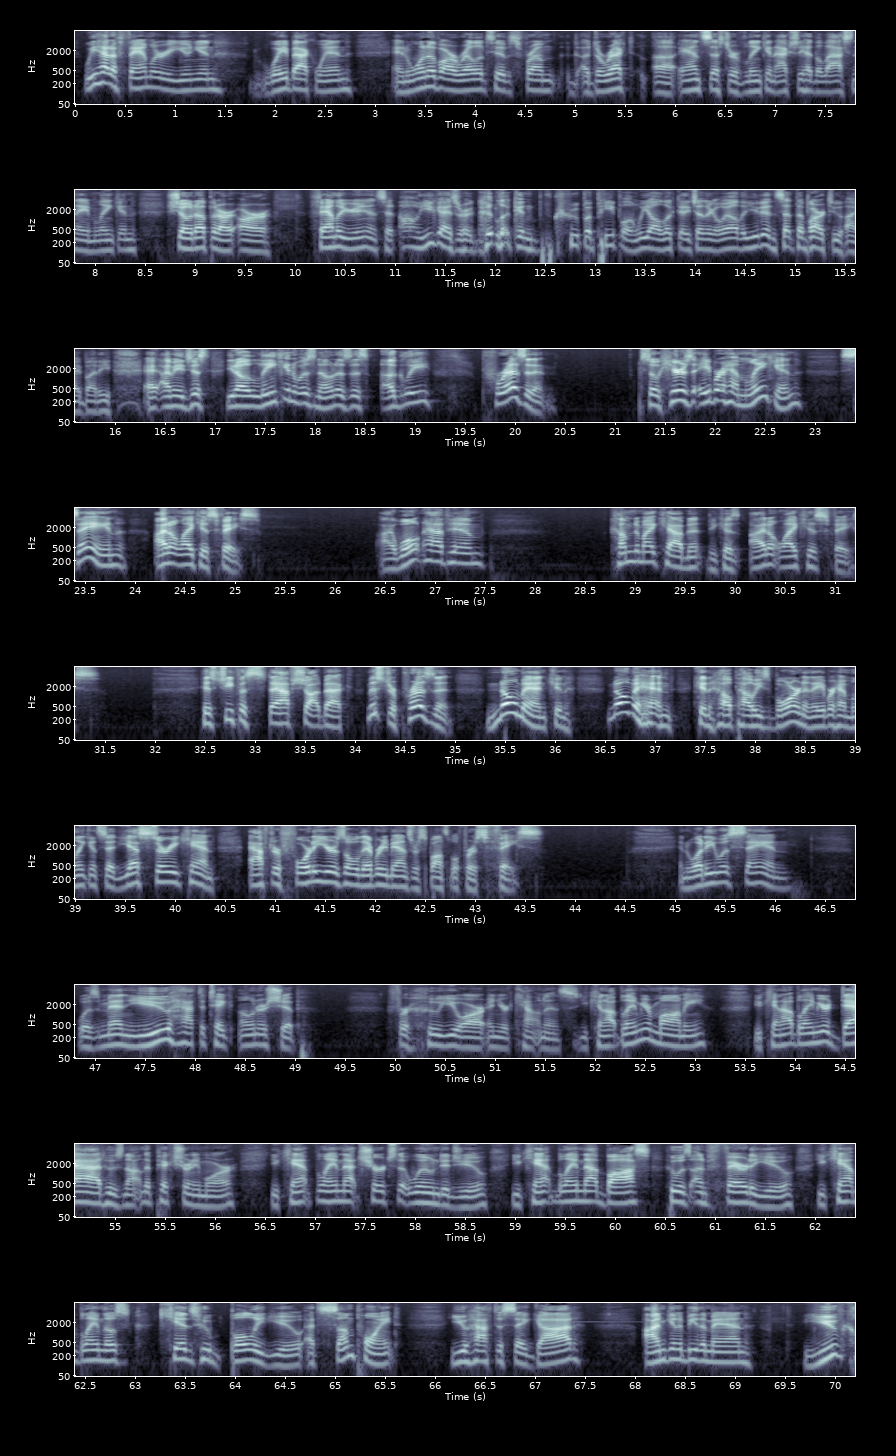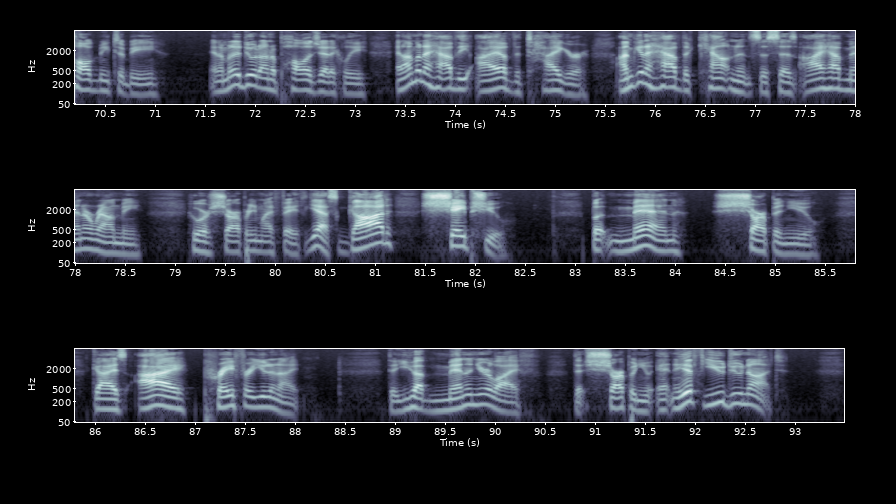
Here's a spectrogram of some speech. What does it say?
We had a family reunion way back when, and one of our relatives from a direct uh, ancestor of Lincoln actually had the last name Lincoln, showed up at our, our family reunion and said, "Oh, you guys are a good-looking group of people," and we all looked at each other, and go, "Well, you didn't set the bar too high, buddy." And, I mean, just you know, Lincoln was known as this ugly president. So here's Abraham Lincoln saying, "I don't like his face. I won't have him come to my cabinet because I don't like his face." His chief of staff shot back, "Mr. President, no man can no man can help how he's born. And Abraham Lincoln said, Yes, sir, he can. After 40 years old, every man's responsible for his face. And what he was saying was, Men, you have to take ownership for who you are and your countenance. You cannot blame your mommy. You cannot blame your dad who's not in the picture anymore. You can't blame that church that wounded you. You can't blame that boss who was unfair to you. You can't blame those kids who bullied you. At some point, you have to say, God, I'm going to be the man you've called me to be, and I'm going to do it unapologetically, and I'm going to have the eye of the tiger. I'm going to have the countenance that says, I have men around me who are sharpening my faith. Yes, God shapes you, but men sharpen you. Guys, I pray for you tonight that you have men in your life that sharpen you. And if you do not,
